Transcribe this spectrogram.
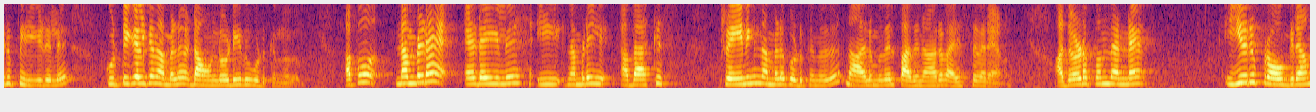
ഒരു പീരീഡിൽ കുട്ടികൾക്ക് നമ്മൾ ഡൗൺലോഡ് ചെയ്ത് കൊടുക്കുന്നത്. അപ്പോൾ നമ്മുടെ ഇടയിൽ ഈ നമ്മുടെ ഈ അബാക്കിസ് ട്രെയിനിങ് നമ്മൾ കൊടുക്കുന്നത് നാല് മുതൽ പതിനാറ് വയസ്സ് വരെയാണ്. അതോടൊപ്പം തന്നെ ഈ ഒരു പ്രോഗ്രാം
